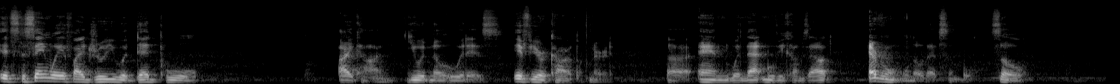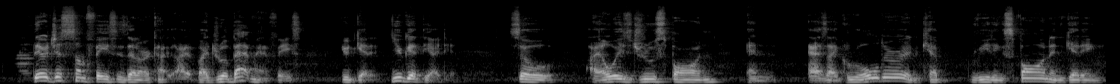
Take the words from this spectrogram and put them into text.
It's the same way if I drew you a Deadpool icon, you would know who it is if you're a comic book nerd. Uh, and when that movie comes out, everyone will know that symbol. So there are just some faces that are. If I drew a Batman face, you'd get it. You get the idea. So I always drew Spawn, and as I grew older and kept reading Spawn and getting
